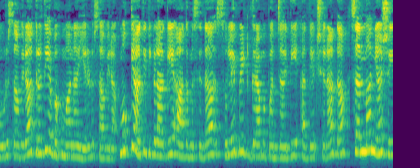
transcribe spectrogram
ಮೂರು ಸಾವಿರ, ತೃತೀಯ ಬಹುಮಾನ ಎರಡು ಸಾವಿರ. ಮುಖ್ಯ ಅತಿಥಿಗಳಾಗಿ ಆಗಮಿಸಿದ ಸುಲೇಪೇಟ್ ಗ್ರಾಮ ಪಂಚಾಯಿತಿ ಅಧ್ಯಕ್ಷರಾದ ಸನ್ಮಾನ್ಯ ಶ್ರೀ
